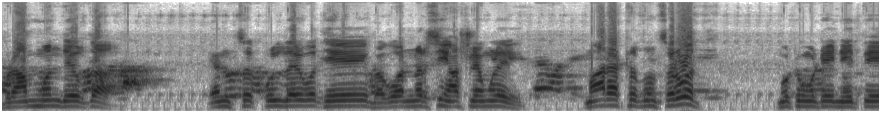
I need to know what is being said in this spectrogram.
ब्राह्मण देवता यांचं कुलदैवत हे भगवान नरसिंह असल्यामुळे महाराष्ट्रातून सर्वच मोठे मोठे नेते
